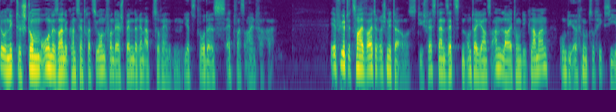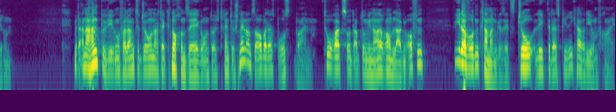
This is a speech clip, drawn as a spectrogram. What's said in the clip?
Joe nickte stumm, ohne seine Konzentration von der Spenderin abzuwenden. Jetzt wurde es etwas einfacher. Er führte zwei weitere Schnitte aus. Die Schwestern setzten unter Jörns Anleitung die Klammern, um die Öffnung zu fixieren. Mit einer Handbewegung verlangte Joe nach der Knochensäge und durchtrennte schnell und sauber das Brustbein. Thorax und Abdominalraum lagen offen. Wieder wurden Klammern gesetzt. Joe legte das Perikardium frei.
